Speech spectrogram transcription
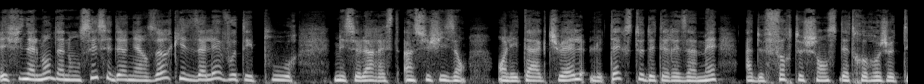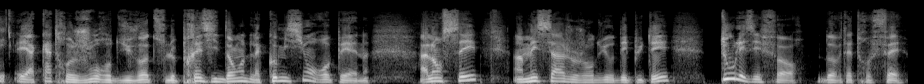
aient finalement d'annoncer ces dernières heures qu'ils allaient voter pour. Mais cela reste insuffisant. En l'état actuel, le texte de Theresa May a de fortes chances d'être rejeté. Et à quatre jours du le président de la Commission européenne a lancé un message aujourd'hui aux députés. Tous les efforts doivent être faits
